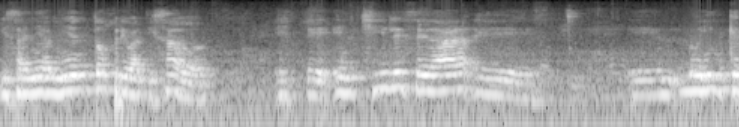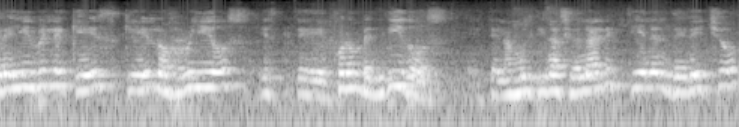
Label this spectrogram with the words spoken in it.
y saneamiento privatizado. Este, en Chile se da eh, eh, lo increíble que es que los ríos este, fueron vendidos. Este, las multinacionales tienen derecho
